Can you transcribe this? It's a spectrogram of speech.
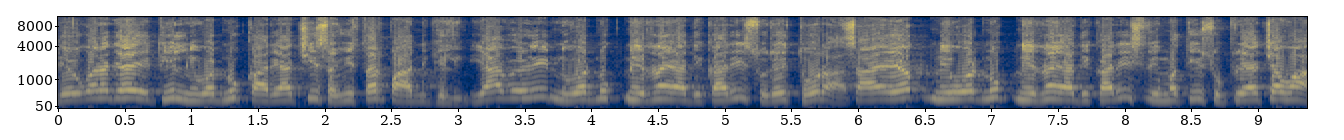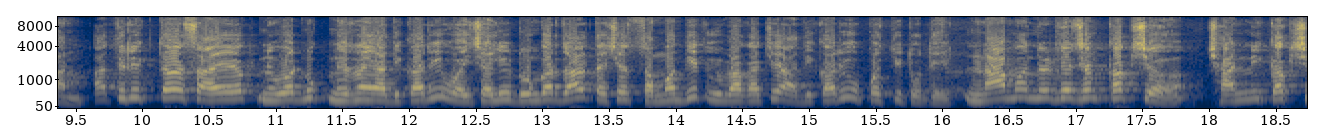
देवगराजा येथील निवडणूक कार्याची सविस्तर पाहणी केली. यावेळी निवडणूक निर्णय अधिकारी सुरेश थोरात सहाय्यक निवडणूक निर्णय अधिकारी श्रीमती सुप्रिया चव्हाण अतिरिक्त सहाय्यक निवडणूक निर्णय अधिकारी वैशाली डोंगरजाळ तसेच संबंधित विभागाचे अधिकारी उपस्थित होते. नामनिर्देशन कक्ष छाननी कक्ष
